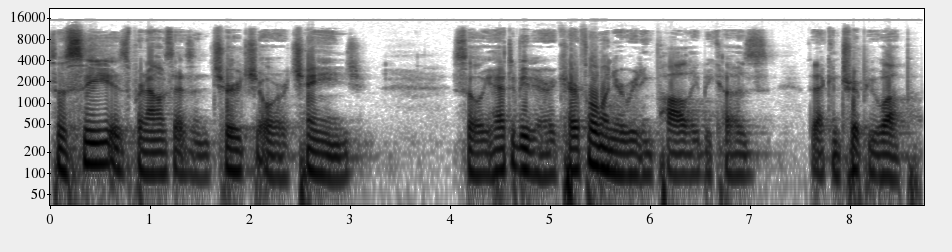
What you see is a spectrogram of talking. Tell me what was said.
So C is pronounced as in church or change. So you have to be very careful when you're reading Pali because that can trip you up.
